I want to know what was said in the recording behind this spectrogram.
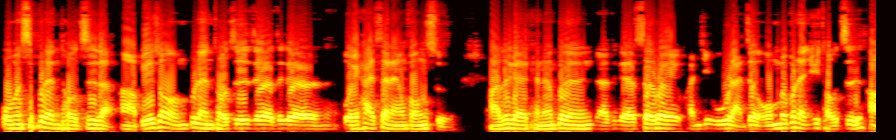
我们是不能投资的啊。比如说，我们不能投资这个这个危害善良风俗啊，这个可能不能呃这个社会环境污染，这个我们不能去投资哈。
